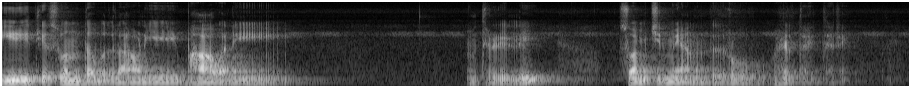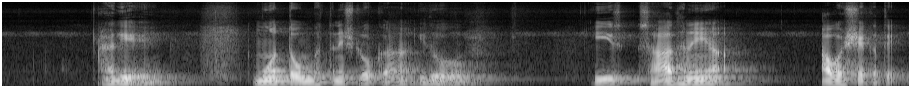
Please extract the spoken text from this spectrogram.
ಈ ರೀತಿಯ ಸ್ವಂತ ಬದಲಾವಣೆಯೇ ಭಾವನೆ ಅಂಥೇಳಿ ಇಲ್ಲಿ ಸ್ವಾಮಿ ಚಿನ್ಮಯಾನಂದರು ಹೇಳ್ತಾ ಇದ್ದಾರೆ. ಹಾಗೆಯೇ ಮೂವತ್ತ ಒಂಬತ್ತನೇ ಶ್ಲೋಕ, ಇದು ಈ ಸಾಧನೆಯ ಅವಶ್ಯಕತೆ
